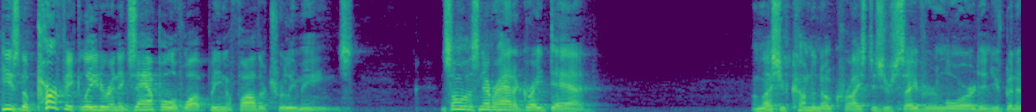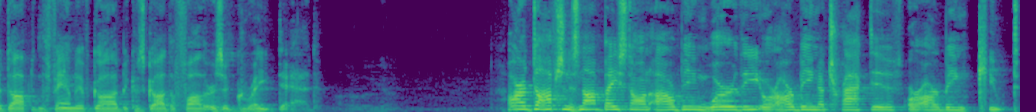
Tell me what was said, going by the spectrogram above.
He's the perfect leader and example of what being a father truly means. And some of us never had a great dad. Unless you've come to know Christ as your Savior and Lord and you've been adopted in the family of God because God the Father is a great dad. Our adoption is not based on our being worthy or our being attractive or our being cute.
